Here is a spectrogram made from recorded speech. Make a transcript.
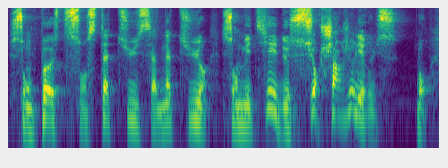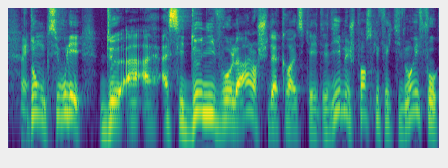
son poste, son statut, sa nature, son métier est de surcharger les Russes. Bon, donc si vous voulez, de, à, ces deux niveaux-là, alors je suis d'accord avec ce qui a été dit, mais je pense qu'effectivement, il faut,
